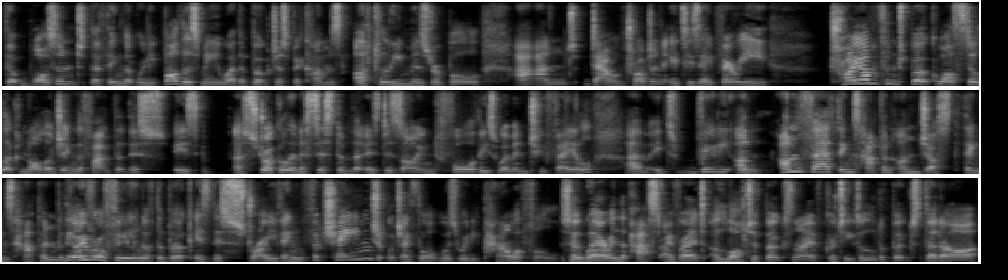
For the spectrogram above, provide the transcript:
that wasn't the thing that really bothers me, where the book just becomes utterly miserable uh, and and downtrodden. It is a very triumphant book while still acknowledging the fact that this is a struggle in a system that is designed for these women to fail. Um, it's really un- unfair things happen, unjust things happen, but the overall feeling of the book is this striving for change, which I thought was really powerful. So, where in the past I've read a lot of books and I have critiqued a lot of books that are,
